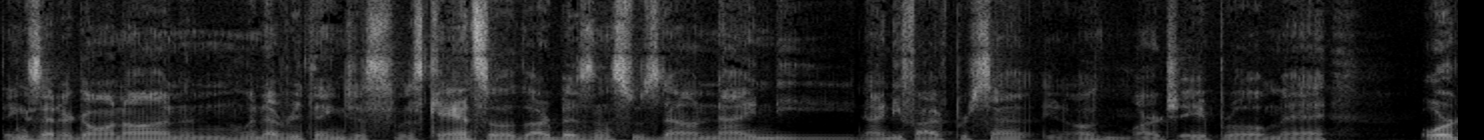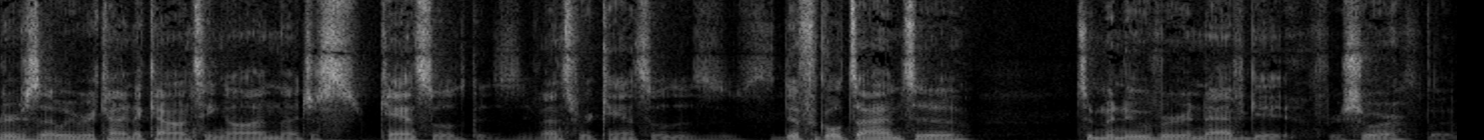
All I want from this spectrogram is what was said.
things that are going on. And when everything just was canceled, our business was down 90, 95%, you know, March, April, May. Orders that we were kind of counting on that just canceled because events were canceled. It was, it was a difficult time to to maneuver and navigate for sure. But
